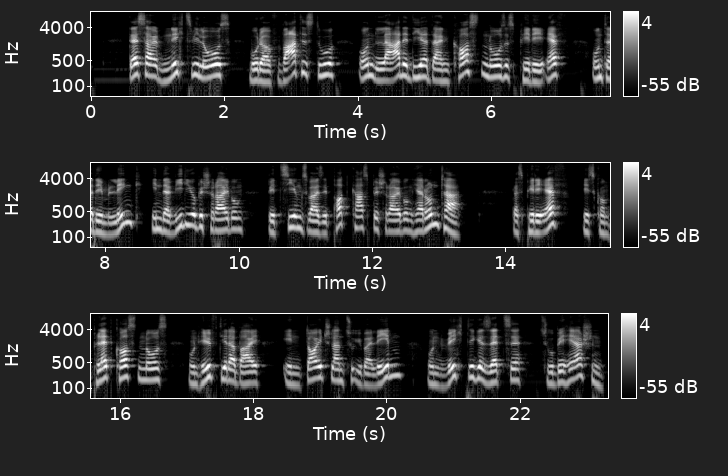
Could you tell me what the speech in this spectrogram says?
Deshalb nichts wie los, worauf wartest du und lade dir dein kostenloses PDF unter dem Link in der Videobeschreibung bzw. Podcast-Beschreibung herunter. Das PDF ist komplett kostenlos und hilft dir dabei, in Deutschland zu überleben und wichtige Sätze zu beherrschen.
